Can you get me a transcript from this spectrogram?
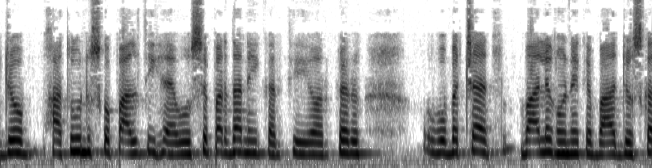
جو خاتون اس کو پالتی ہے وہ اس سے پردہ نہیں کرتی اور پھر وہ بچہ بالغ ہونے کے بعد جو اس کا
